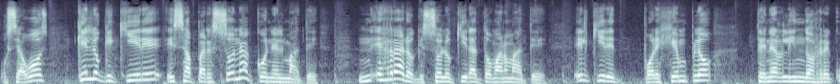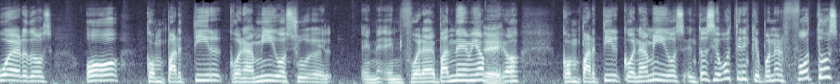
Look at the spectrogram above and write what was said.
O sea, vos, ¿qué es lo que quiere esa persona con el mate? Es raro que solo quiera tomar mate. Él quiere, por ejemplo, tener lindos recuerdos o compartir con amigos en, en fuera de pandemia, Sí. pero compartir con amigos. Entonces vos tenés que poner fotos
